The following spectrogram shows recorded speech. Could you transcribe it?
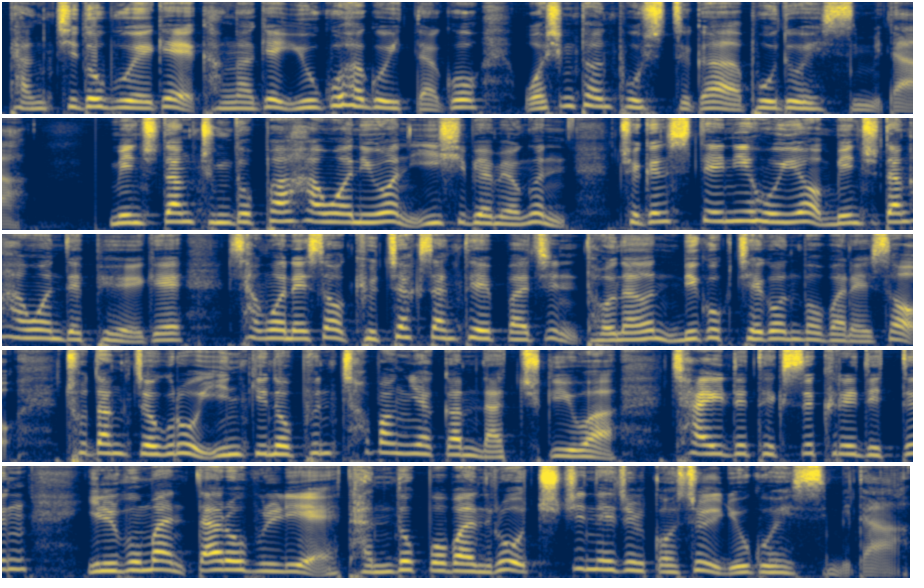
당 지도부에게 강하게 요구하고 있다고 워싱턴 포스트가 보도했습니다. 민주당 중도파 하원 의원 20여 명은 최근 스테니 호이어 민주당 하원 대표에게 상원에서 교착 상태에 빠진 더 나은 미국 재건 법안에서 초당적으로 인기 높은 처방약값 낮추기와 Child Tax Credit 등 일부만 따로 분리해 단독 법안으로 추진해 줄 것을 요구했습니다.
